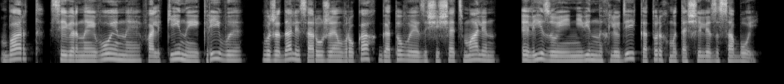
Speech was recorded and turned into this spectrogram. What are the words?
Барт, северные воины, фалькины и кривы выжидали с оружием в руках, готовые защищать Малин, Элизу и невинных людей, которых мы тащили за собой.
